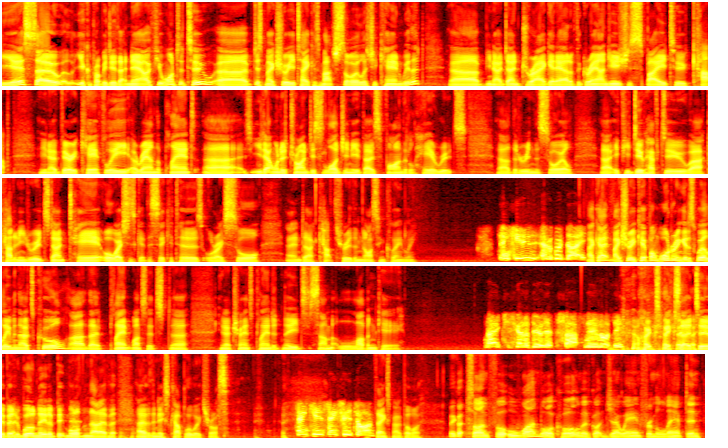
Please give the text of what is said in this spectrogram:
Yes, so you could probably do that now if you wanted to. Uh, just make sure you take as much soil as you can with it. Uh, you know, don't drag it out of the ground. Use your spade to cut, you know, very carefully around the plant. Uh, you don't want to try and dislodge any of those fine little hair roots uh, that are in the soil. Uh, if you do have to uh, cut any roots, don't tear. Always just get the secateurs or a saw and cut through them nice and cleanly. Thank you. Have a good day. Okay, make sure you keep on watering it as well, even though it's cool. Uh, that plant, once it's uh, you know transplanted, needs some love and care. Nature's going to do that this afternoon, I think. I expect so too, but it will need a bit more than that over over the next couple of weeks, Ross. Thank you. Thanks for your time. Thanks, mate. Bye bye. We've got time for one more call, and we've got Joanne from Lambton,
